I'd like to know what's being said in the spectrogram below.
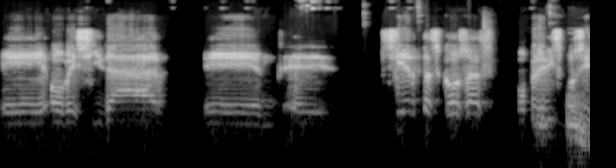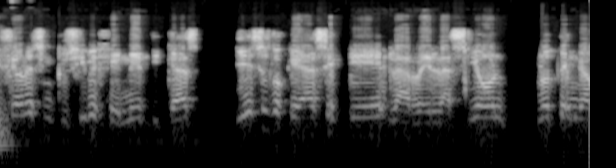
eh, obesidad, eh, eh, ciertas cosas o predisposiciones inclusive genéticas, y eso es lo que hace que la relación no tenga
